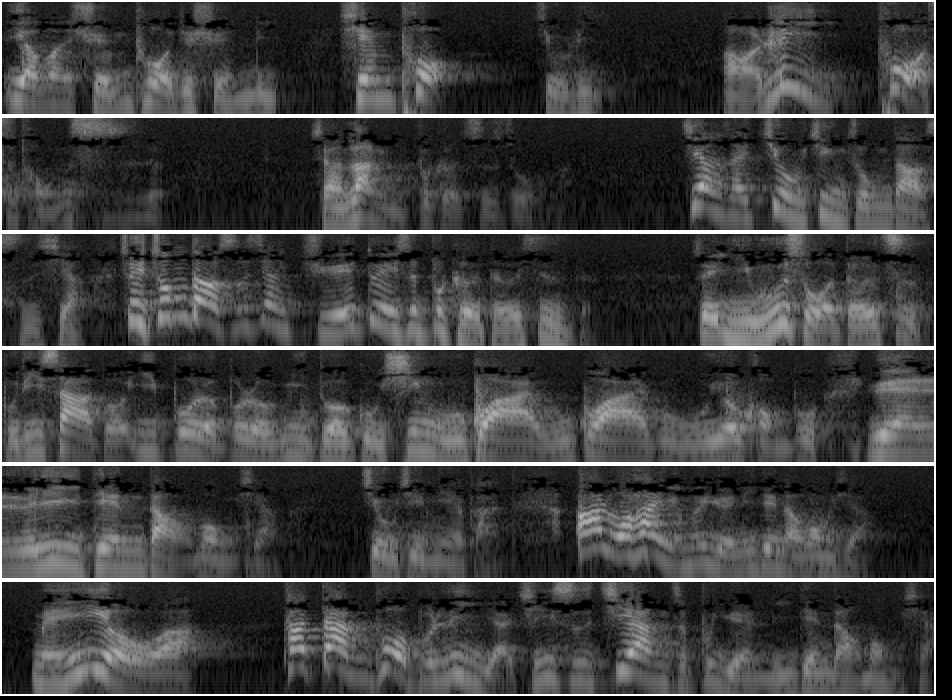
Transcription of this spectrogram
要不然玄破就玄立，先破就立，哦，立破是同时的，想让你不可执着嘛，这样才就近中道实相。所以中道实相绝对是不可得势的。所以以无所得智，菩提萨埵依般若波罗蜜多故，心无挂碍，无挂碍故无有恐怖，远离颠倒梦想，就近涅槃。阿罗汉有没有远离颠倒梦想？没有啊，他但破不立啊。其实这样子不远离颠倒梦想，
